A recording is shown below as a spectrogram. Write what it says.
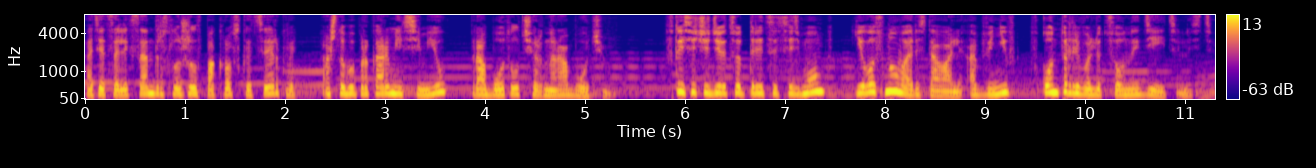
Отец Александр служил в Покровской церкви, а чтобы прокормить семью, работал чернорабочим. В 1937 его снова арестовали, обвинив в контрреволюционной деятельности.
